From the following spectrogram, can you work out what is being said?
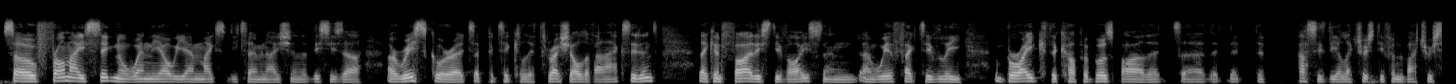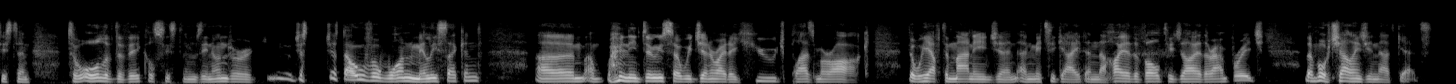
So from a signal, when the OEM makes a determination that this is a, a risk or it's a particular threshold of an accident, they can fire this device and, and we effectively break the copper bus bar that, uh, that, that, that passes the electricity from the battery system to all of the vehicle systems in under just just over one millisecond. Um, and when in doing so, we generate a huge plasma arc that we have to manage and, and mitigate. And the higher the voltage, the higher the amperage, the more challenging that gets.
